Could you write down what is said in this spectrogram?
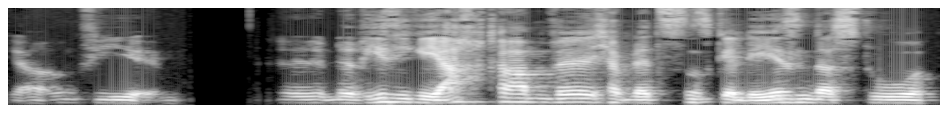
ja irgendwie äh, eine riesige Yacht haben will. Ich habe letztens gelesen, dass du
